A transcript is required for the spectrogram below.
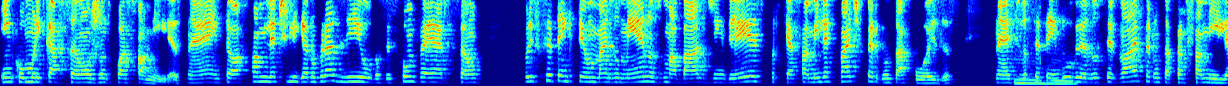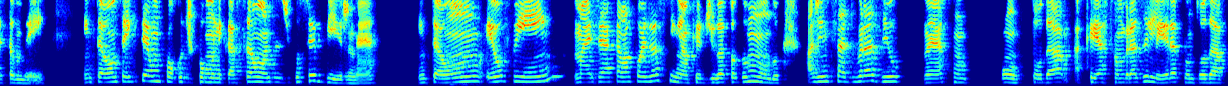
em comunicação junto com as famílias, né? Então, a família te liga no Brasil, vocês conversam. Por isso que você tem que ter mais ou menos uma base de inglês, porque a família vai te perguntar coisas. Né? Se você uhum. tem dúvidas, você vai perguntar para a família também. Então, tem que ter um pouco de comunicação antes de você vir, né? Então, eu vim, mas é aquela coisa assim, ó, que eu digo a todo mundo. A gente sai do Brasil, né, com, com toda a criação brasileira, com toda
